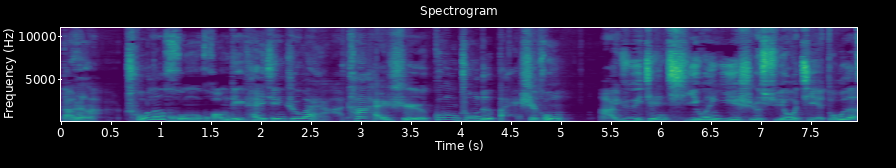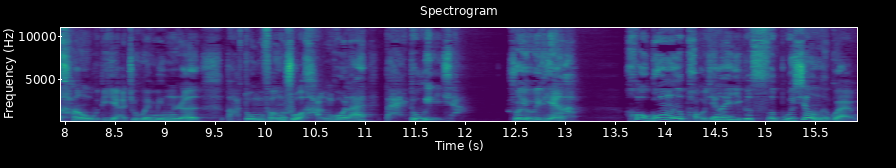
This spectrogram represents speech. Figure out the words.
当然了，除了哄皇帝开心之外啊，他还是宫中的百事通。啊，遇见奇闻异事需要解读的汉武帝啊，就会命人把东方朔喊过来百度一下。说有一天啊，后宫呢跑进来一个四不像的怪物，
